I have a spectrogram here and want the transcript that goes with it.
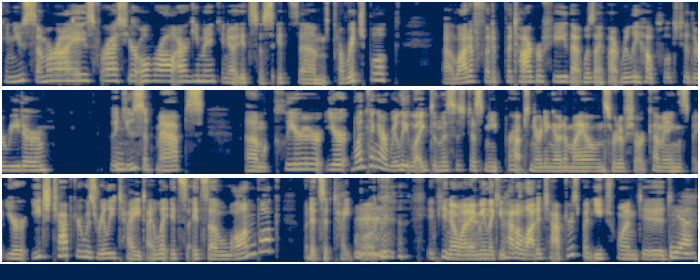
can you summarize for us your overall argument? You know, it's a, it's um, a rich book a lot of phot- photography that was, I thought, really helpful to the reader. Good mm-hmm. use of maps. Um, clear your one thing I really liked, and this is just me perhaps nerding out on my own sort of shortcomings, but your each chapter was really tight. I like it's it's a long book, but it's a tight book, if you know what I mean. Like you had a lot of chapters, but each one did yeah.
